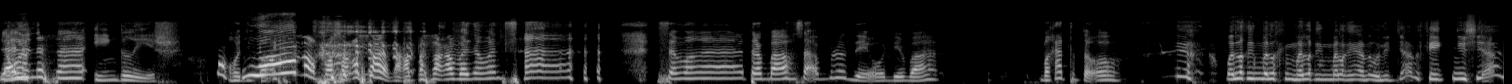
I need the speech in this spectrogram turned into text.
Lalo na sa English. O, di ba? Wow! Nakapasa ka pa. Nakapasa ka ba naman sa sa mga trabaho sa abroad eh. O, di ba? Baka totoo. malaking, malaking, malaking, malaking ano ulit yan. Fake news yan.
